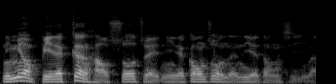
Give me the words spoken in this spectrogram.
你没有别的更好说嘴你的工作能力的东西吗？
